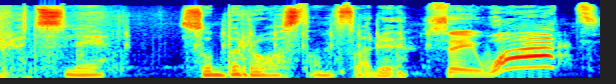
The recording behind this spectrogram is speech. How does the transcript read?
plutselig så bråstanser du. Say what?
